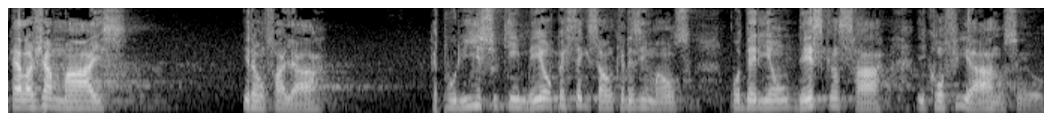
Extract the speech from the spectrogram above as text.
elas jamais irão falhar. É por isso que, em meio à perseguição, aqueles irmãos poderiam descansar e confiar no Senhor,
